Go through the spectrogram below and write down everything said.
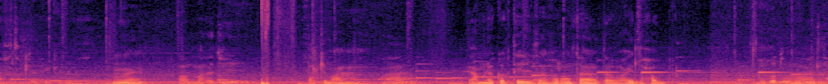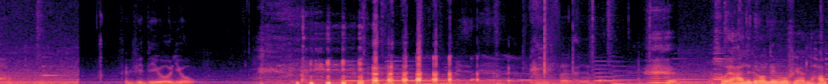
اختار أختك اول مره تجي تحكي معاها؟ عامله كوكتيل Saint Valentin تو عيد الحب غدوه عيد الحب في الفيديو اليوم خويا عندك rendez-vous في عيد الحب؟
